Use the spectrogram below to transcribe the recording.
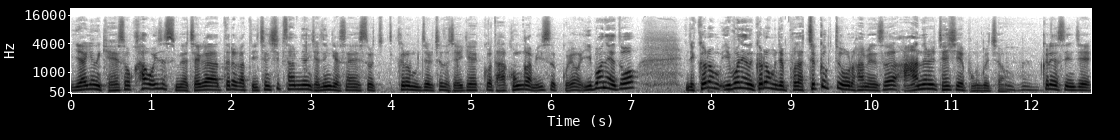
이야기는 계속 하고 있었습니다. 제가 들어갔던 2013년 재정 계산에서 그런 문제를 저도 제기했고 다 공감이 있었고요. 이번에도 이제 그럼 이번에는 그런 문제보다 적극적으로 하면서 안을 제시해 본 거죠. 그래서 이제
